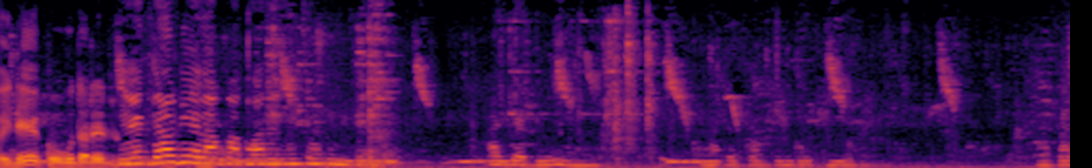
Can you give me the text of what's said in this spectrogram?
ওই রে কবুতরের একটাও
